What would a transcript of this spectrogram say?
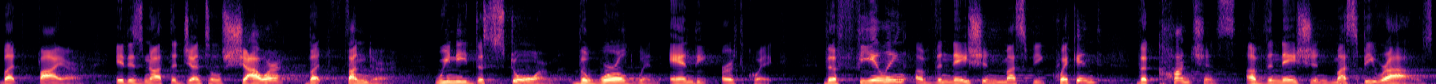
but fire. It is not the gentle shower, but thunder. We need the storm, the whirlwind, and the earthquake. The feeling of the nation must be quickened. The conscience of the nation must be roused.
